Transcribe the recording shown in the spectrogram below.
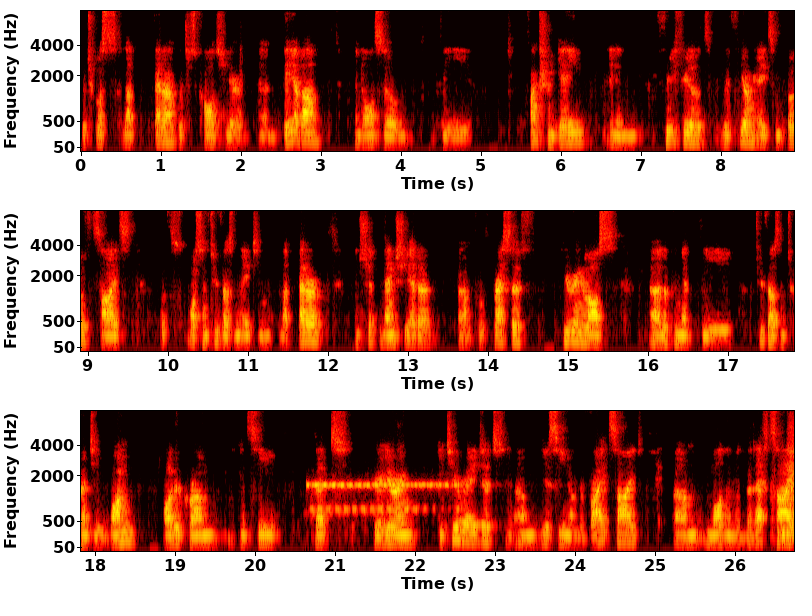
which was a lot better, which is called here um, BERA, and also the function gain in free fields with hearing aids on both sides was in 2018 a lot better. And she, then she had a um, progressive hearing loss. Uh, looking at the 2021 audiogram, you can see that her hearing deteriorated. Um, you're seen on the right side um, more than on the left side.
